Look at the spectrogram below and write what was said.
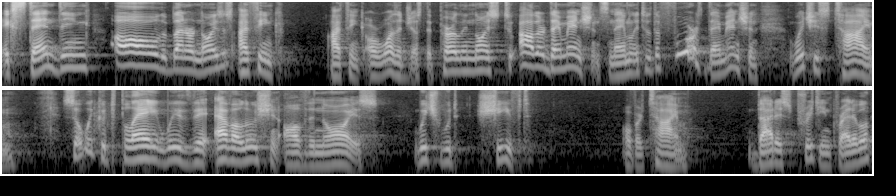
extending all the Blender noises, I think, I think, or was it just the Perlin noise, to other dimensions, namely to the fourth dimension, which is time. So we could play with the evolution of the noise, which would shift over time. That is pretty incredible.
